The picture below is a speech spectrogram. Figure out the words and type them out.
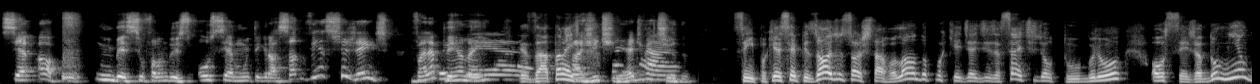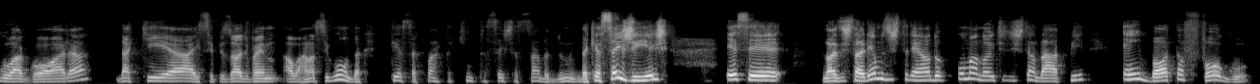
se é ó, pff, um imbecil falando isso ou se é muito engraçado, vem assistir a gente. Vale a pena, hein? é. Exatamente. A gente é divertido. Sim, porque esse episódio só está rolando porque dia 17 de outubro, ou seja, domingo agora, daqui a. Esse episódio vai ao ar na segunda, terça, quarta, quinta, sexta, sábado, domingo. Daqui a seis dias, esse, nós estaremos estreando uma noite de stand-up em Botafogo,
